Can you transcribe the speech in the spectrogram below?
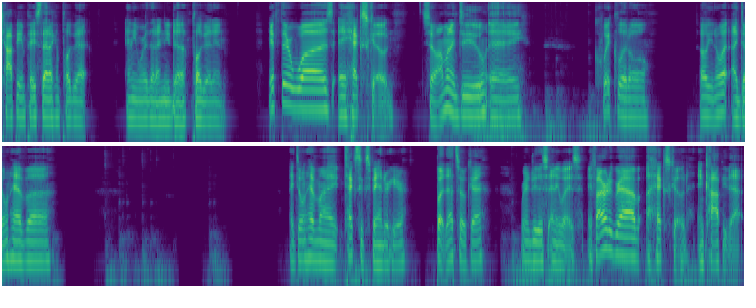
copy and paste that. I can plug that anywhere that I need to plug that in if there was a hex code. So I'm going to do a quick little. Oh, you know what? I don't have a. Uh, don't have my text expander here, but that's okay. We're going to do this anyways. If I were to grab a hex code and copy that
